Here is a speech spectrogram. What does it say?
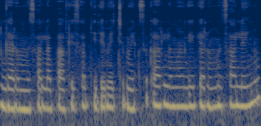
ਗਰਮ ਮਸਾਲਾ ਪਾ ਕੇ ਸਬਜ਼ੀ ਦੇ ਵਿੱਚ ਮਿਕਸ ਕਰ ਲਵਾਂਗੇ ਗਰਮ ਮਸਾਲੇ ਨੂੰ।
